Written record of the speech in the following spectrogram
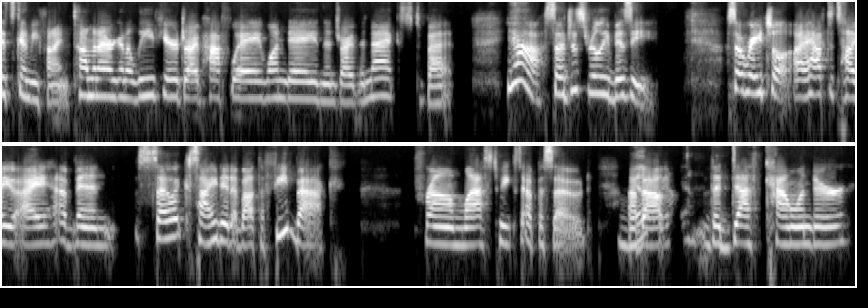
it's going to be fine. Tom and i are going to leave here drive halfway one day and then drive the next. But yeah so just really busy so rachel i have to tell you i have been so excited about the feedback from last week's episode really? about the death calendar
